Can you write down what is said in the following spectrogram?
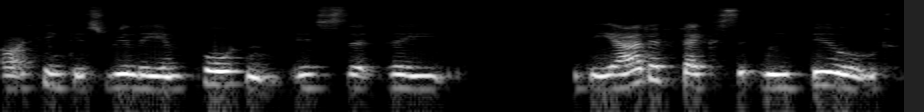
I think is really important. Is that the the artifacts that we build,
